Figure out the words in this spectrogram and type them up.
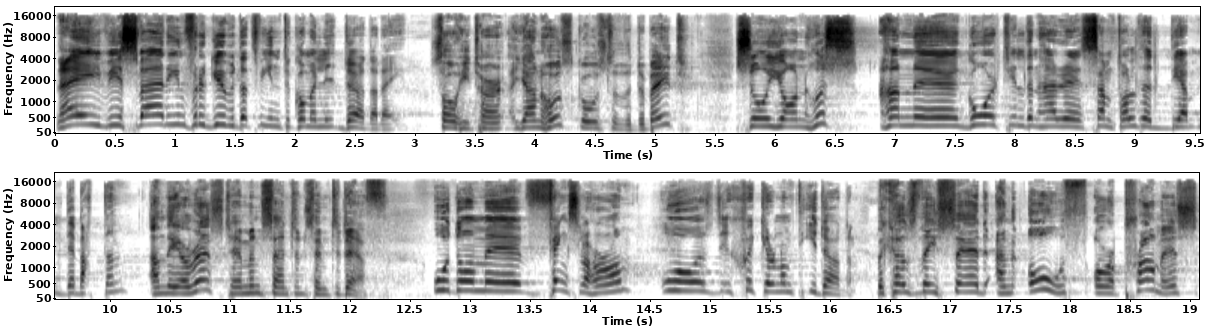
nej, vi svär inför Gud att vi inte kommer döda dig. So he turned, Jan Hus goes to the debate. Så Jan Hus, han eh, går till den här eh, samtalet, eh, de- debatten. And they arrest him and sentence him to death. Och de eh, fängslar honom och skickar honom i döden. Because they said an oath or a promise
